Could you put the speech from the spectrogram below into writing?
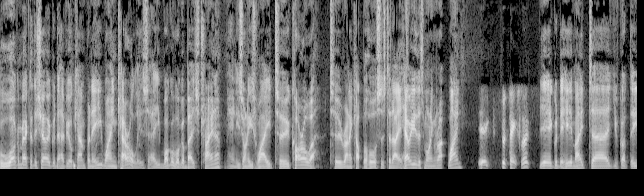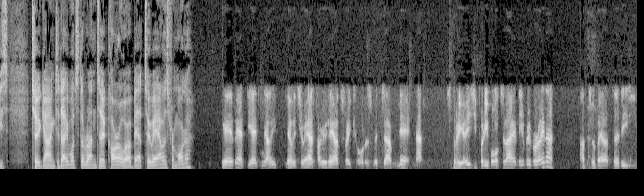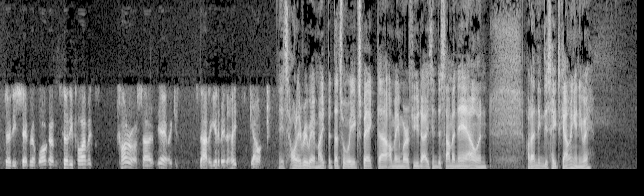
Welcome back to the show. Good to have your company. Wayne Carroll is a Wagga Wagga based trainer and he's on his way to Corowa to run a couple of horses today. How are you this morning, Wayne? Yeah, good. Thanks, Luke. Yeah, good to hear, mate. Uh, you've got these two going today. What's the run to Corowa? About two hours from Wagga? Yeah, about yeah, nearly nearly two hours, probably an hour three quarters. But um, yeah, no, it's pretty easy, pretty warm today in the Riverina. Up to about 30, 37 at Wagga and 35 at Corowa. So yeah, we starting to get a bit of heat going. It's hot everywhere, mate, but that's what we expect. Uh, I mean, we're a few days into summer now, and I don't think this heat's going anywhere.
